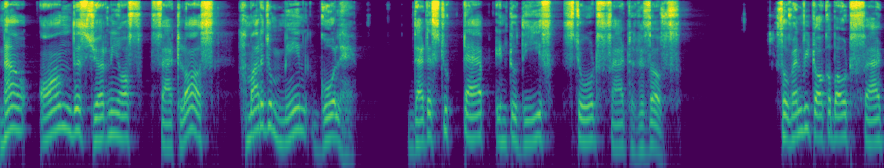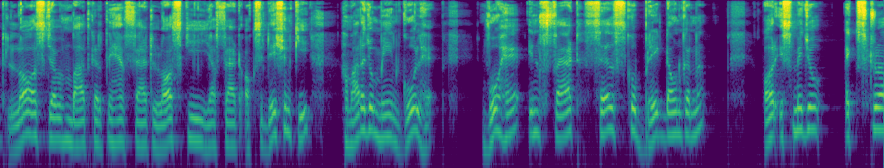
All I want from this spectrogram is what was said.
Now, on this journey of fat loss, हमारा जो main goal है that is to tap into these stored fat reserves. So when we talk about fat loss, जब हम बात करते हैं fat loss की या fat oxidation की हमारा जो main goal है वो है इन fat cells को break down करना और इसमें जो एक्स्ट्रा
